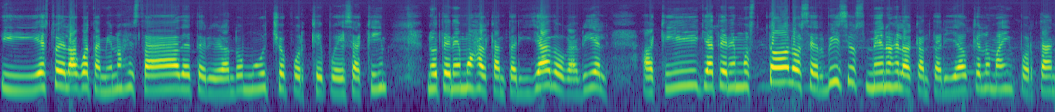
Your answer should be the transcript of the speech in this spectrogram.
Y esto del agua también nos está deteriorando mucho porque pues aquí no tenemos alcantarillado, Gabriel, aquí ya tenemos todos los servicios menos el alcantarillado que es lo más importante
